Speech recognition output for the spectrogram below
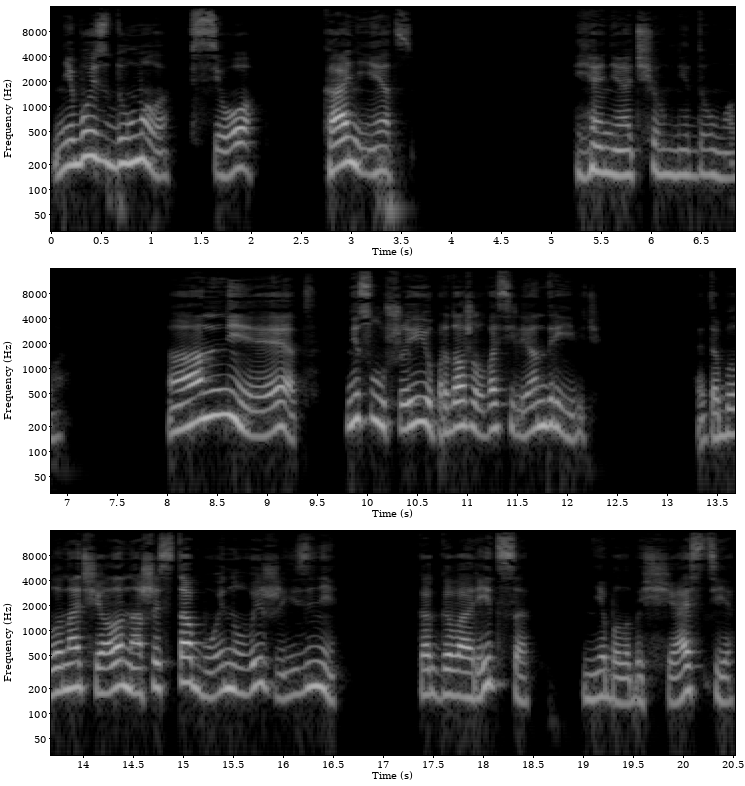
небось думала, все, конец. Я ни о чем не думала. А нет, не слушая ее, продолжал Василий Андреевич. Это было начало нашей с тобой новой жизни. Как говорится, не было бы счастья,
